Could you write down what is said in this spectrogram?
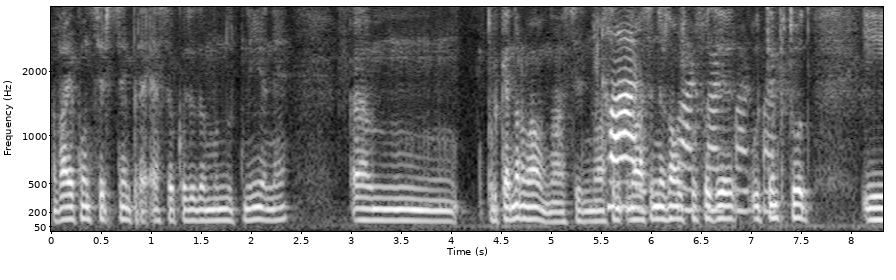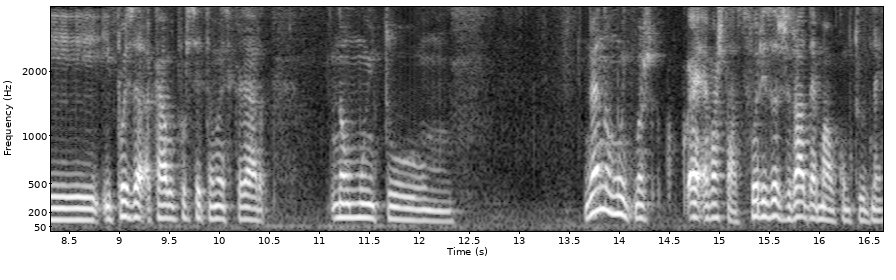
Vai acontecer sempre essa coisa da monotonia, né? Hum, porque é normal, não há, não há, Claro, não há cenas novas claro, para fazer claro, o tempo todo. E, e depois acaba por ser também, se calhar, não muito. Não é não muito, mas é, é basta. Se for exagerado é mau, como tudo, né?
